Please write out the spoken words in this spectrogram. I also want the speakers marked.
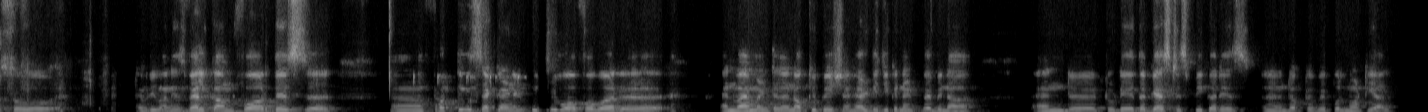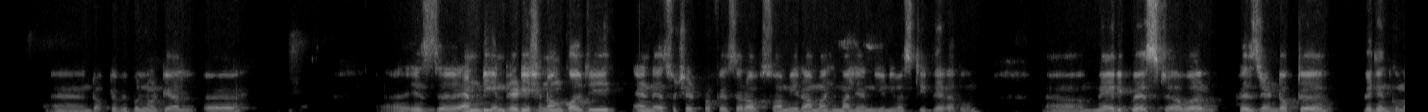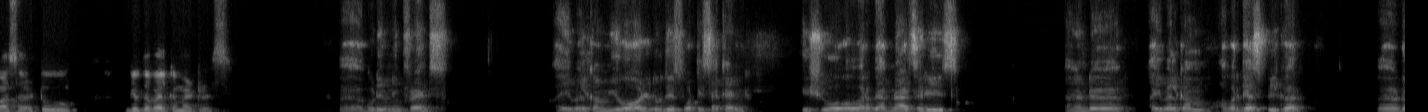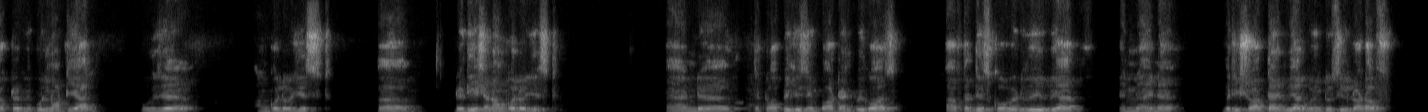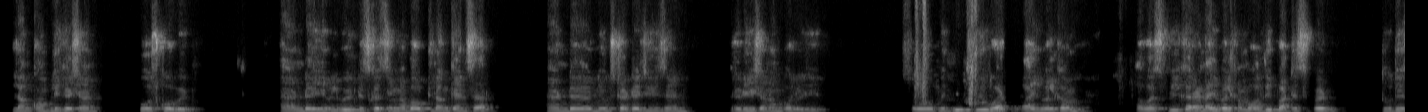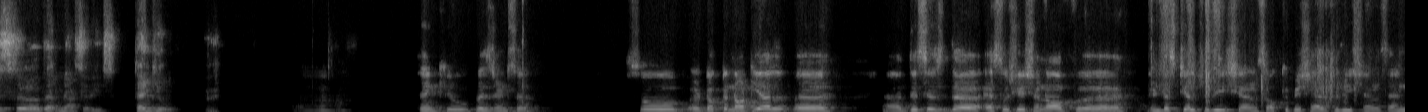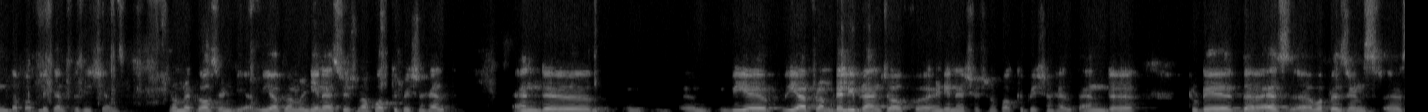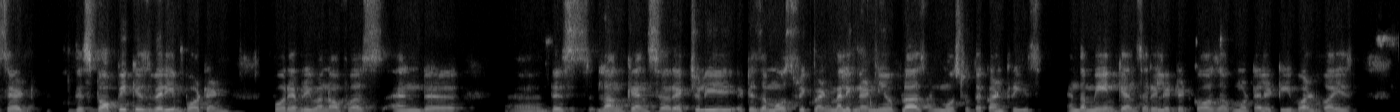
Speaker 1: so everyone is welcome for this uh, 42nd issue of our uh, environmental and occupational health DigiConnect webinar. And uh, today the guest speaker is uh, Dr. Vipul Nautiyal. And Dr. Vipul Nautiyal is MD in radiation oncology and associate professor of Swami Rama Himalayan University, Dehradun. Uh, may I request our president, Dr. Gajen Kumar sir, to give the welcome address.
Speaker 2: Uh, good evening, friends. I welcome you all to this 42nd issue of our webinar series. And uh, I welcome our guest speaker, uh, Dr. Vipul Nautiyal, who is a oncologist, uh, radiation oncologist. And uh, the topic is important because after this COVID, we, we are in, in a very short time, we are going to see a lot of lung complication post-COVID. And he will be discussing about lung cancer and uh, new strategies in radiation oncology. So with these few words, I welcome our speaker and I welcome all the participants to this uh, webinar series. Thank you.
Speaker 1: Uh, thank you, President sir. So uh, Dr. Nautiyal, uh, uh, this is the Association of uh, Industrial Physicians, Occupational Physicians, and the Public Health Physicians from across India. We are from Indian Association of Occupational Health, and uh, we are we are from Delhi branch of uh, Indian Association of Occupational Health. And uh, today, the as our president said, this topic is very important for every one of us, and uh, this lung cancer actually it is the most frequent malignant neoplasm in most of the countries. And the main cancer related cause of mortality worldwide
